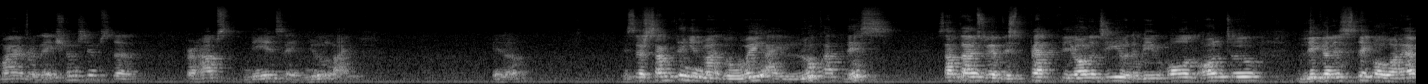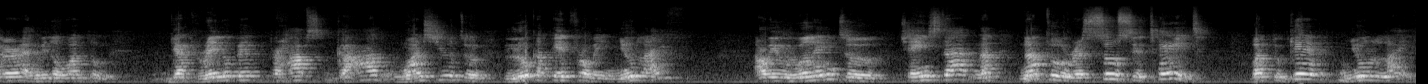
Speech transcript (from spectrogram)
my relationships that perhaps needs a new life? You know? Is there something in my, the way I look at this? Sometimes we have this pet theology that we hold on to, legalistic or whatever, and we don't want to get rid of it. Perhaps God wants you to look at it from a new life. Are we willing to change that? Not, not to resuscitate, but to give new life.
